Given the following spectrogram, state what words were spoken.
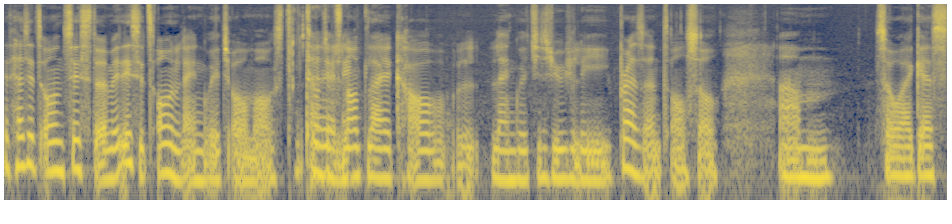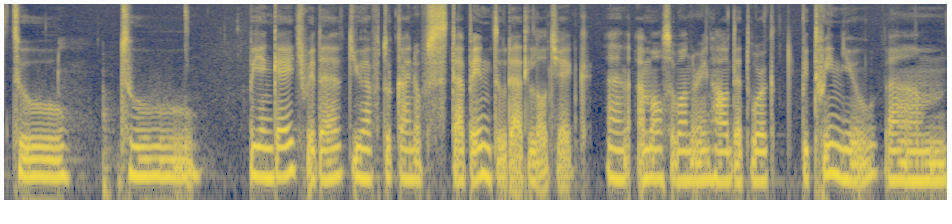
it has its own system. It is its own language almost. And it's not like how language is usually present. Also, um, so I guess to to be engaged with that, you have to kind of step into that logic. And I'm also wondering how that worked between you. Um,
